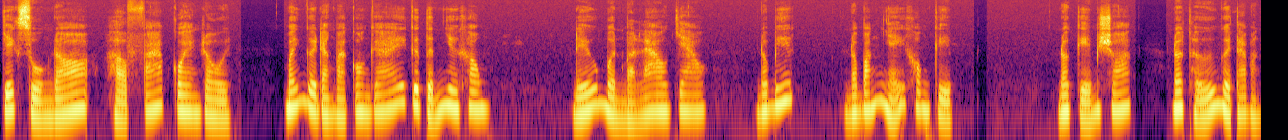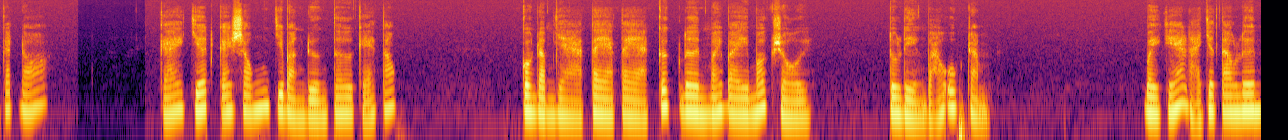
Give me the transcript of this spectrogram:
Chiếc xuồng đó hợp pháp quen rồi. Mấy người đàn bà con gái cứ tỉnh như không. Nếu mình mà lao chao, nó biết, nó bắn nhảy không kịp. Nó kiểm soát, nó thử người ta bằng cách đó. Cái chết cái sống chỉ bằng đường tơ kẻ tóc. Con đầm già tè tè cất lên máy bay mất rồi. Tôi liền bảo út Trầm. Bay ghé lại cho tao lên.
